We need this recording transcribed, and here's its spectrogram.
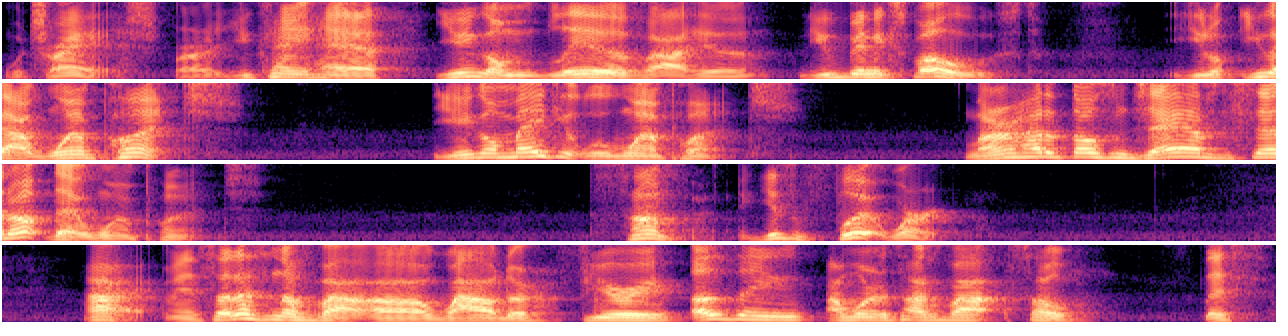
were trash, bro. You can't have you ain't to live out here. You've been exposed. You don't you got one punch. You ain't to make it with one punch. Learn how to throw some jabs to set up that one punch something. Get some footwork. All right, man. So that's enough about uh, Wilder Fury. Other thing I wanted to talk about. So, listen,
